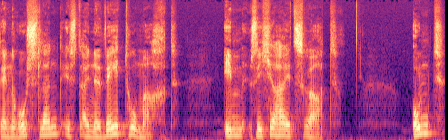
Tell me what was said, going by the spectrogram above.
denn Russland ist eine Vetomacht im Sicherheitsrat. Und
